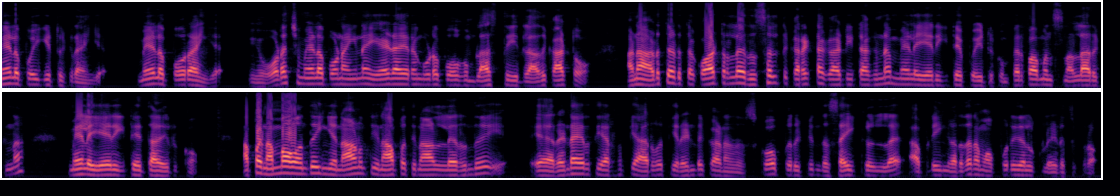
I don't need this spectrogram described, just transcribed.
மேலே போய்கிட்டு இருக்கிறாங்க. மேலே போகிறாங்க நீங்கள் உடச்சி மேலே போனாங்கன்னா ஏழாயிரம் கூட போகும் பிளாஸ்ட் இதில் அது காட்டும். ஆனால் அடுத்தடுத்த குவார்ட்டரில் ரிசல்ட் கரெக்டாக காட்டிட்டாங்கன்னா மேலே ஏறிக்கிட்டே போயிட்டு இருக்கும் பெர்ஃபார்மன்ஸ் நல்லா இருக்குன்னா மேலே ஏறிக்கிட்டே தான் இருக்கும். அப்போ நம்ம வந்து இங்கே நானூற்றி நாற்பத்தி நாலுலேருந்து ரெண்டாயிரத்தி இரநூத்தி அறுபத்தி ரெண்டுக்கான ஸ்கோப் இருக்குது இந்த சைக்கிளில் அப்படிங்கிறத நம்ம புரிதலுக்குள்ளே எடுத்துக்கிறோம்.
